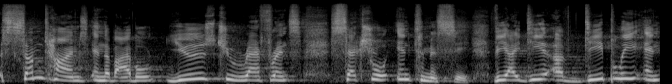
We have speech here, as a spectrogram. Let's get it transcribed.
sometimes in the Bible used to reference sexual intimacy, the idea of deeply and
